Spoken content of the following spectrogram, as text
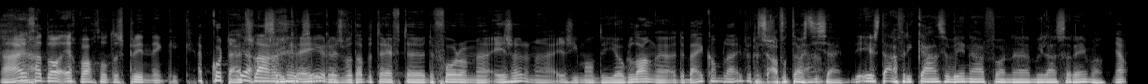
Nou, hij Ja. gaat wel echt wachten op de sprint, denk ik. Hij heeft korte Ja, uitslagen zeker, gereden. zeker. Dus wat dat betreft, eh, de vorm is er. En hij is iemand die ook lang erbij kan blijven. Dat Dus, zou fantastisch ja. zijn. De eerste Afrikaanse winnaar van eh Milan Sanremo. Ja.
